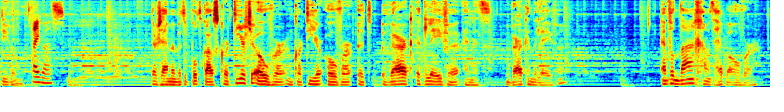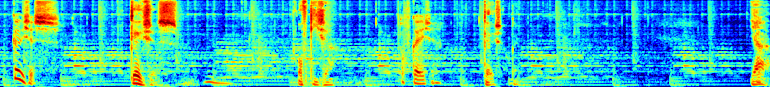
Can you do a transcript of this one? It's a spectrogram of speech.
Didon. Hey Bas. Daar zijn we met de podcast kwartiertje over. Een kwartier over het werk, het leven en het werkende leven. En vandaag gaan we het hebben over Keuzes. keuzes. Of kiezen. Of keuze. Keuze, oké. Ja.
